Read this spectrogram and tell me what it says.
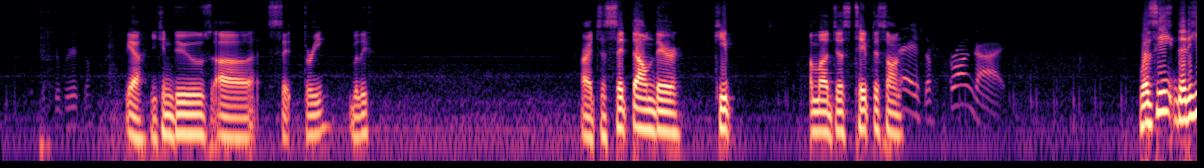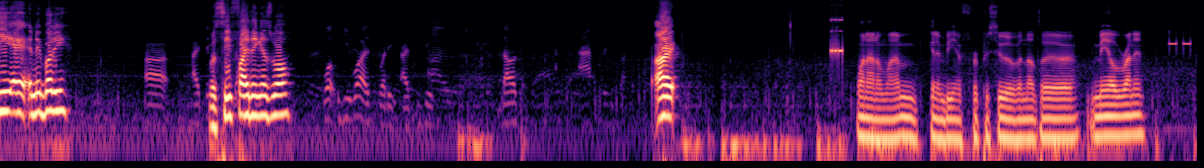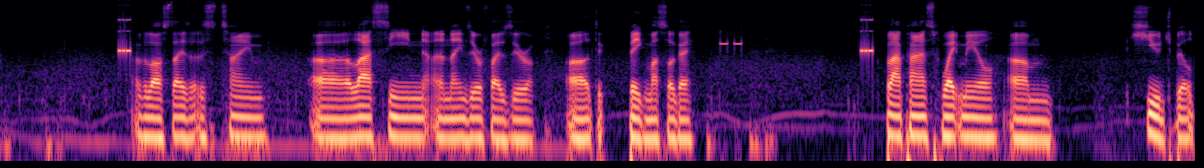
Super vehicle. Yeah, you can do uh sit three, I believe. Alright, just sit down there. Keep I'm gonna just tape this on. Hey, it's a strong guy. Was he did he anybody? Uh, I think. Was he got- fighting as well? Well, he was, but he, I think he was. That was after he got hit. Alright. One out of one. I'm gonna be in for pursuit of another male running. I've lost eyes at this time. Uh, last seen uh, 9050. Uh, the big muscle guy. Black pants, white male, um, huge build.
